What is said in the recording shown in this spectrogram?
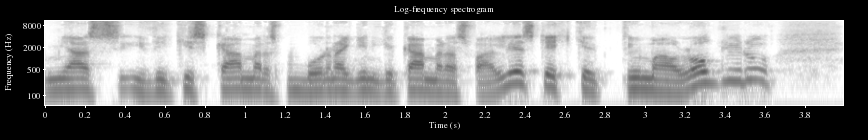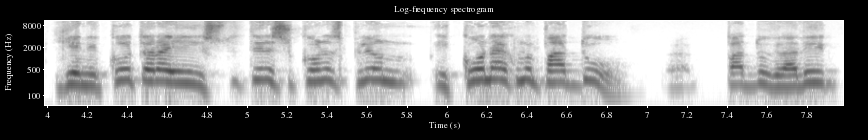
μιας ειδικής κάμερας που μπορεί να γίνει και κάμερα ασφαλείας και έχει και τμήμα ολόκληρο. Γενικότερα οι αισθητήρε εικόνες πλέον εικόνα έχουμε παντού. Παντού. Δηλαδή,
